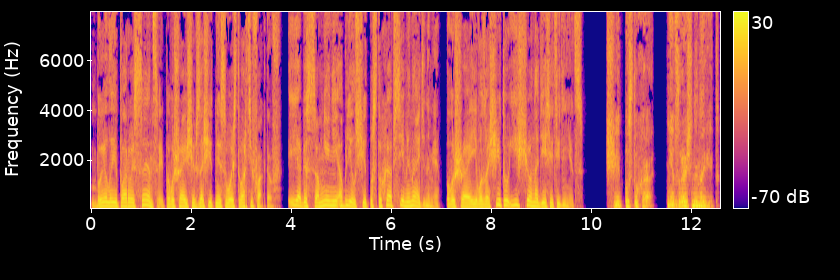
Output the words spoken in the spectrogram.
Было и пару эссенций, повышающих защитные свойства артефактов, и я без сомнений облил щит пастуха всеми найденными, повышая его защиту еще на 10 единиц. Щит пастуха. Невзрачный на вид.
